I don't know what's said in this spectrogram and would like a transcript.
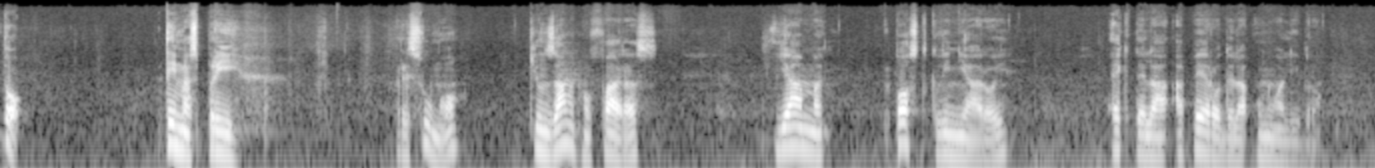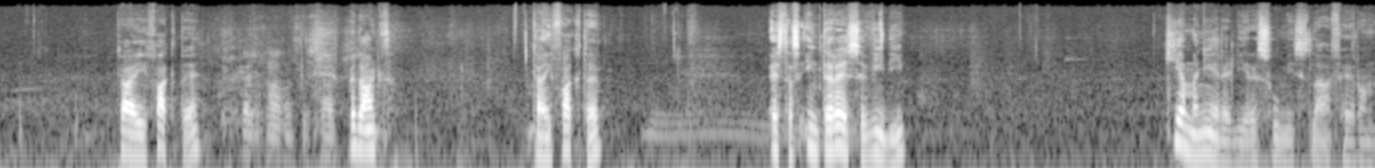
Do, temas pri resumo, cium Zamenhof faras, iam post quiniaroi ec de la apero de la unua libro. Kai fakte. Bedankt. Kai fakte estas interesse vidi kia maniere li resumis la aferon.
